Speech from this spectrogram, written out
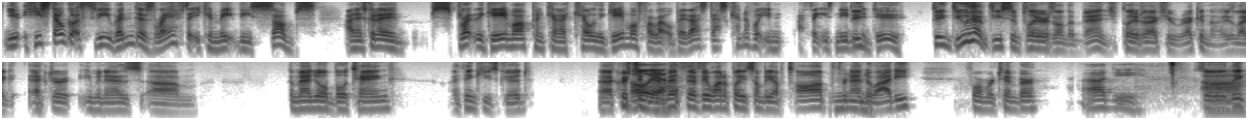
you he's still got three windows left that he can make these subs, and it's going to split the game up and kind of kill the game off a little bit. That's that's kind of what you I think he's needed They- to do. they do have decent players on the bench. Players I actually recognize, like Hector Jimenez, um, Emmanuel Boateng. I think he's good. Uh, Krisztian Oh, yeah. Nemeth, if they want to play somebody up top. Mm. Fanendo Adi, former Timber. Adi. So Ah. they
